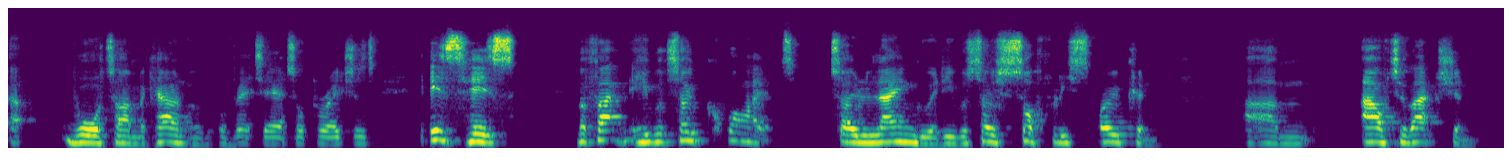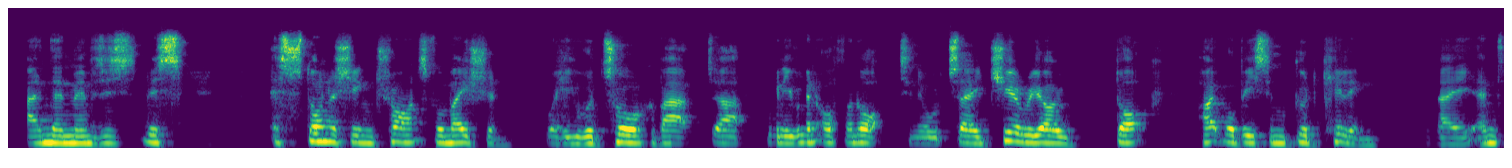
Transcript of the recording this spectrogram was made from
uh, wartime account of, of SAS operations. Is his the fact that he was so quiet, so languid, he was so softly spoken, um, out of action, and then there was this, this astonishing transformation where he would talk about uh, when he went off and opt, and he would say, "Cheerio, Doc. Hope there'll be some good killing today." And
